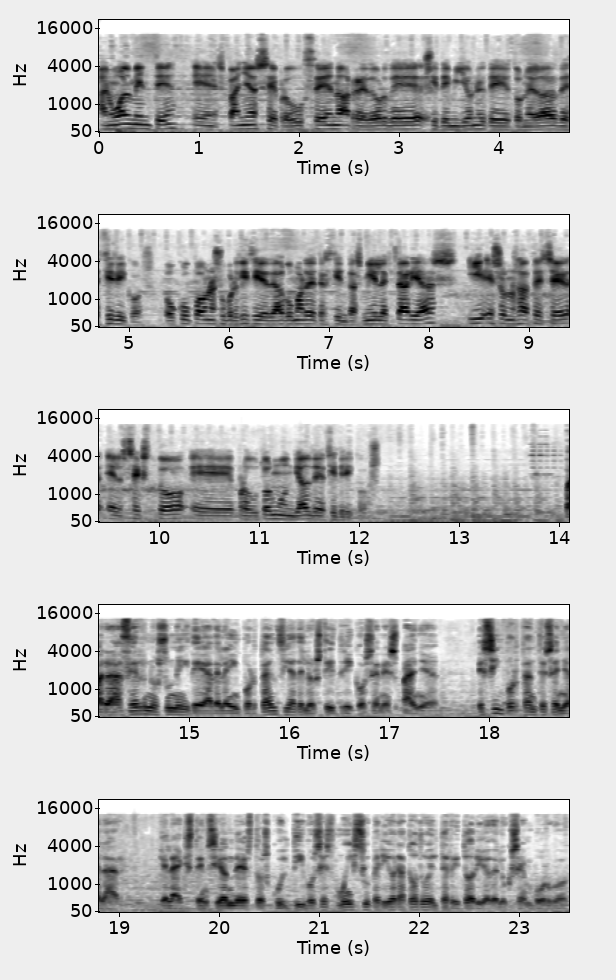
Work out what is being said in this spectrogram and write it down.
Anualmente en España se producen alrededor de 7 millones de toneladas de cítricos. Ocupa una superficie de algo más de 300.000 hectáreas y eso nos hace ser el sexto eh, productor mundial de cítricos. Para hacernos una idea de la importancia de los cítricos en España, es importante señalar que la extensión de estos cultivos es muy superior a todo el territorio de Luxemburgo.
